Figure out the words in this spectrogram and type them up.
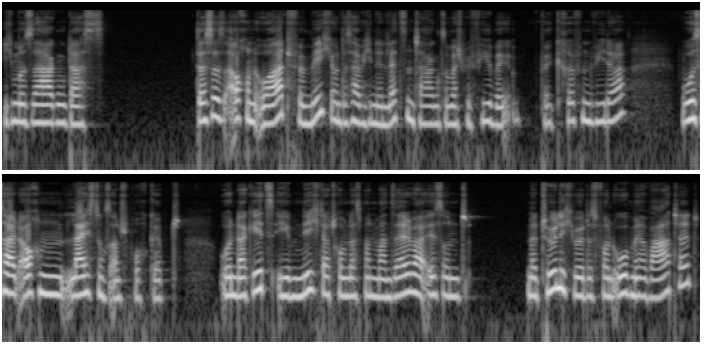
ich muss sagen, dass das ist auch ein Ort für mich und das habe ich in den letzten Tagen zum Beispiel viel be begriffen wieder, wo es halt auch einen Leistungsanspruch gibt. Und da geht es eben nicht darum, dass man man selber ist und Natürlich wird es von oben erwartet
